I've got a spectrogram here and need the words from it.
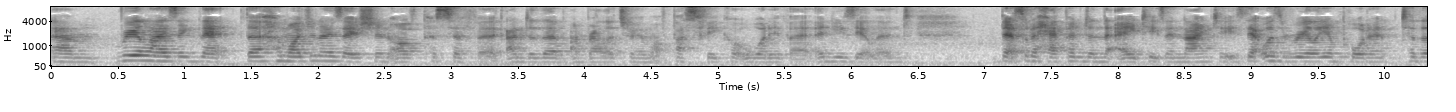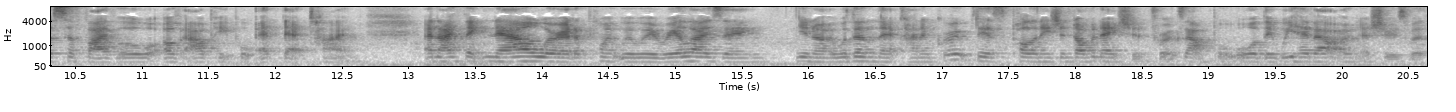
um, realizing that the homogenization of Pacific under the umbrella term of Pacifica or whatever in New Zealand that sort of happened in the 80s and 90s that was really important to the survival of our people at that time and i think now we're at a point where we're realizing you know within that kind of group there's polynesian domination for example or that we have our own issues with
